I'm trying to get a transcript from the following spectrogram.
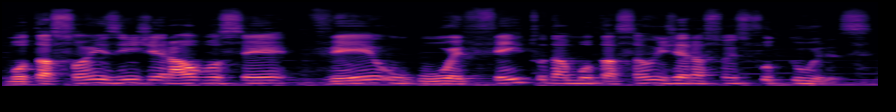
Mutações, em geral, você vê o, o, efeito da mutação em gerações futuras.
